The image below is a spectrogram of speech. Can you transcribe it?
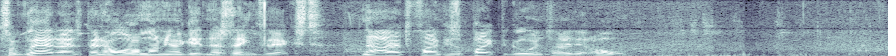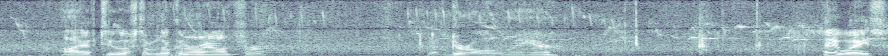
So I'm glad I didn't spend a whole lot of money on getting this thing fixed. Now I have to find a piece of pipe to go inside that hole. I'll have to uh, start looking around for got dirt all over me here. Anyways,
